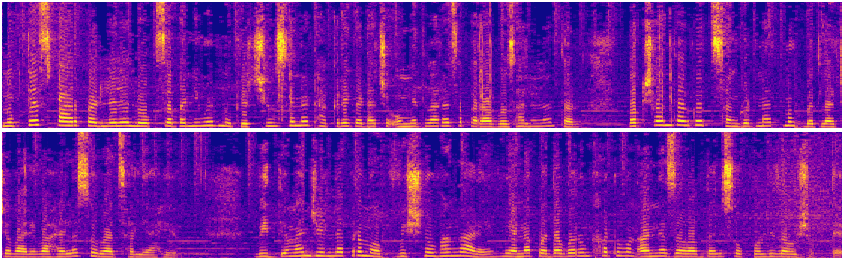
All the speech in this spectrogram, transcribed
नुकत्याच पार पडलेल्या लोकसभा निवडणुकीत शिवसेना ठाकरे गटाच्या उमेदवाराचा पराभव झाल्यानंतर पक्षांतर्गत संघटनात्मक बदलाचे वारे वाहायला सुरुवात झाली आहे. विद्यमान जिल्हाप्रमुख विष्णू भंगाळे यांना पदावरून हटवून अन्य जबाबदारी सोपवली जाऊ शकते.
